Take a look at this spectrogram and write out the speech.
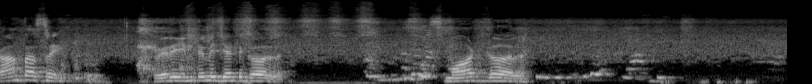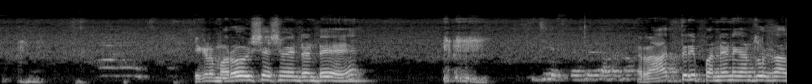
Kanthasri. Very intelligent girl smart girl ఇక్కడ మరో విశేషం ఏంటంటే రాత్రి పన్నెండు గంటలకు ఆ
